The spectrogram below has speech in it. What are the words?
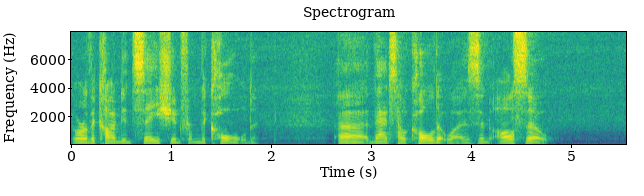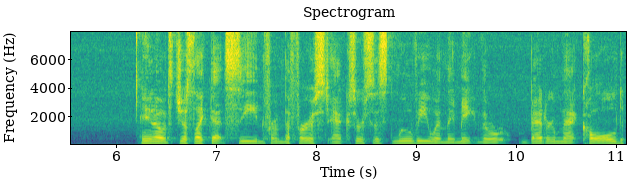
or the condensation from the cold. Uh, that's how cold it was, and also, you know, it's just like that scene from the first Exorcist movie when they make the bedroom that cold,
